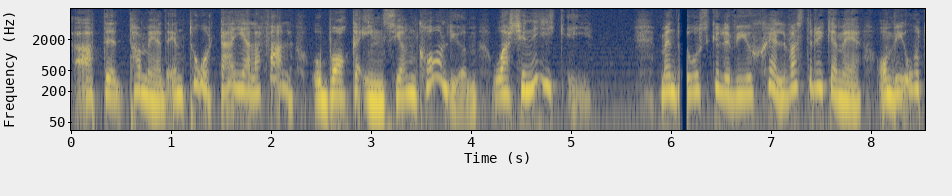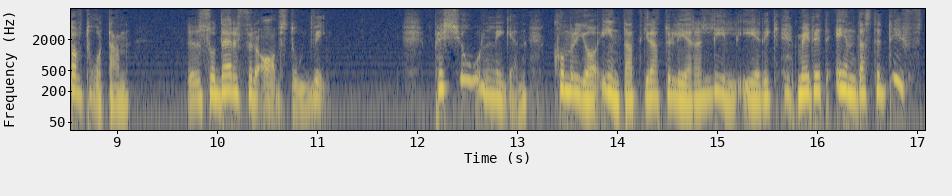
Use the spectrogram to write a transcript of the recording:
att eh, ta med en tårta i alla fall och baka in cyankalium och arsenik i. Men då skulle vi ju själva stryka med om vi åt av tårtan, så därför avstod vi. Personligen kommer jag inte att gratulera Lill-Erik med ett endaste dyft.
